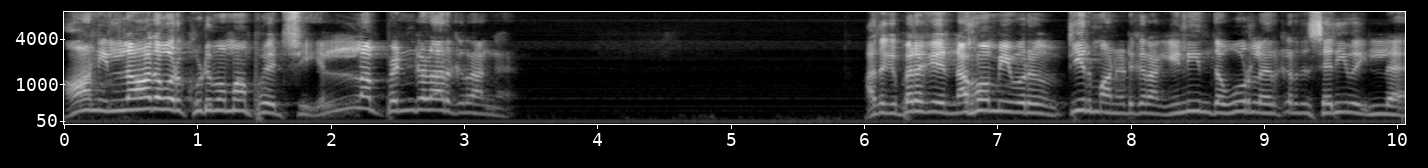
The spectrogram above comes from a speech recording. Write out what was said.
ஆண் இல்லாத ஒரு குடும்பமா போயிடுச்சு. எல்லாம் பெண்களா இருக்கிறாங்க. அதுக்கு பிறகு நகோமி ஒரு தீர்மானம் எடுக்கிறாங்க. இனி இந்த ஊர்ல இருக்கிறது சரி இல்லை.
